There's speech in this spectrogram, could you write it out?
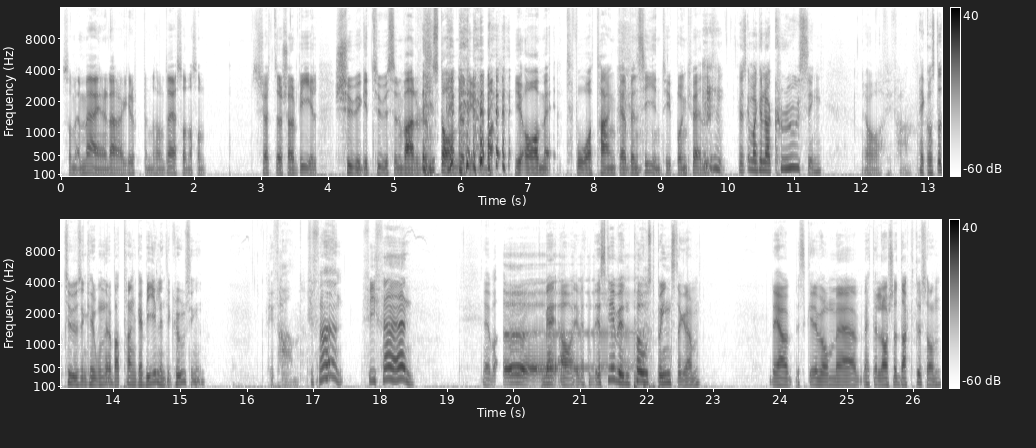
som är med i den där gruppen, som det är sådana som köttar och kör bil 20 000 varv runt stan. Det är typ och bara ger av med två tankar bensin typ på en kväll. Hur ska man kunna ha cruising? Ja, fy fan. Det kostar tusen kronor att bara tanka bilen till cruisingen. Fy fan. Fy fan! Fy fan! Jag bara öh. Men, ja, jag vet inte. Jag skrev ju en post på Instagram. Där jag skrev om, eh, vad heter det, Lars Adaktusson.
